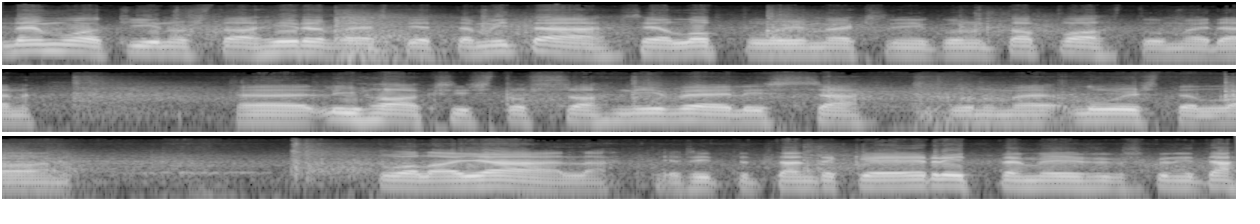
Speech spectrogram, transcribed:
ne mua kiinnostaa hirveästi, että mitä se loppuviimeksi niin kun tapahtuu meidän lihaksistossa, nivelissä, kun me luistellaan tuolla jäällä. Ja sitten tämän tekee erittäin koska niitä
